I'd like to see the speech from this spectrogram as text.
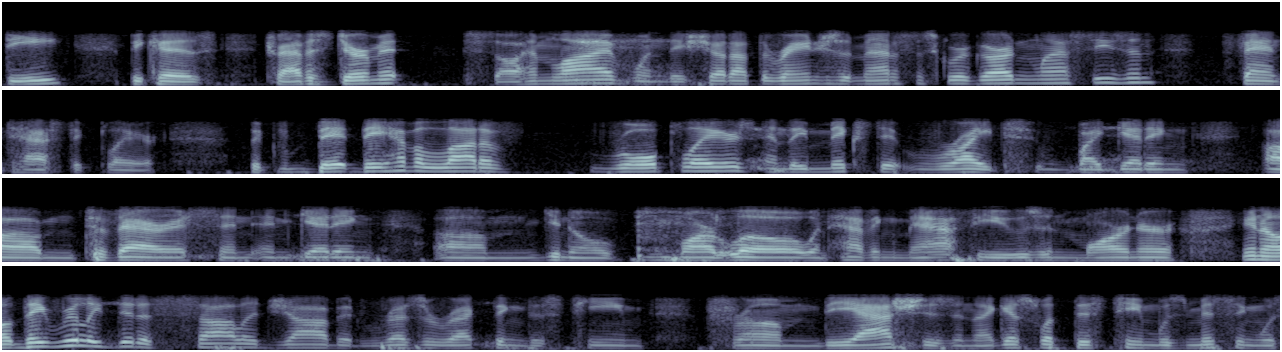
D because Travis Dermott saw him live when they shut out the Rangers at Madison Square Garden last season. Fantastic player. The, they they have a lot of role players and they mixed it right by getting um Tavares and and getting um you know Marleau and having Matthews and Marner you know they really did a solid job at resurrecting this team from the ashes. And I guess what this team was missing was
